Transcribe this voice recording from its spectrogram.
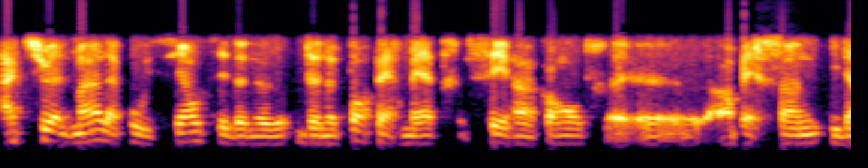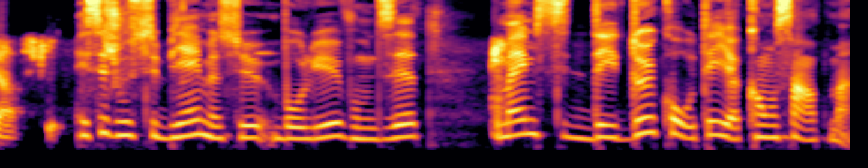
actuellement, la position, c'est de ne, de ne pas permettre ces rencontres euh, en personne identifiées. Et si je vous suis bien, M. Beaulieu, vous me dites, même si des deux côtés, il y a consentement,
